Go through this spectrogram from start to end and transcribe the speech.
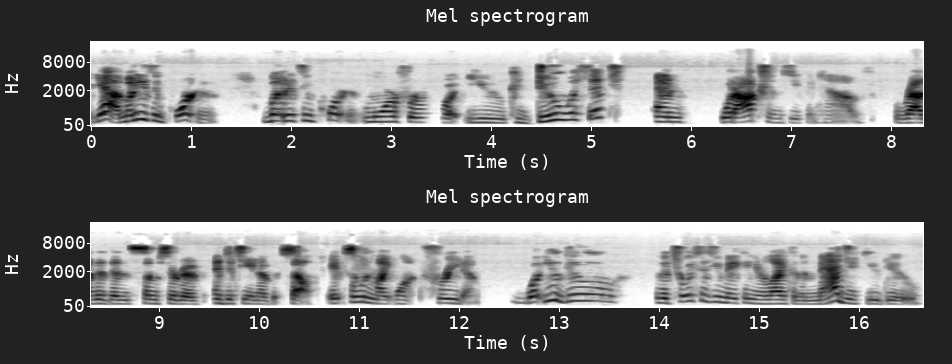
Yeah, money is important, but it's important more for what you can do with it and what options you can have rather than some sort of entity in of itself. If someone might want freedom, what you do, the choices you make in your life and the magic you do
